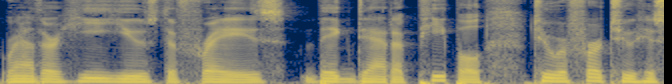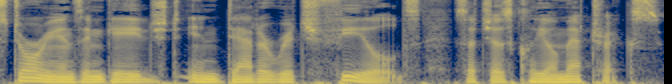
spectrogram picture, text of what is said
Rather, he used the phrase big data people to refer to historians engaged in data rich fields, such as cliometrics.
